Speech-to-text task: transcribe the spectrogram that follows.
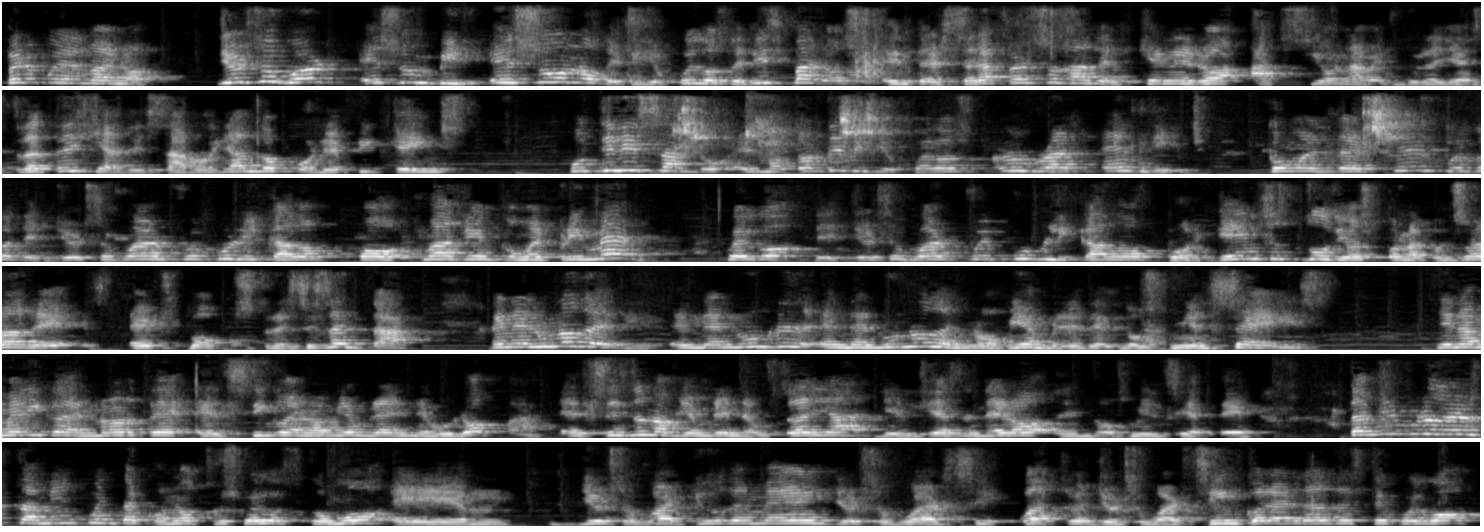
Pero pues bueno, Gears of War es, un, es uno de videojuegos de disparos en tercera persona del género acción, aventura y estrategia, desarrollando por Epic Games utilizando el motor de videojuegos Unreal Engine. Como el tercer juego de Gears of War fue publicado por, más bien como el primer juego de Gears of War fue publicado por Games Studios por la consola de Xbox 360 en el 1 de, en el, en el 1 de noviembre del 2006 y en América del Norte el 5 de noviembre en Europa, el 6 de noviembre en Australia y el 10 de enero en 2007. También Brothers también cuenta con otros juegos como eh, Gears of War Udemy, Gears of War 4, Gears of War 5. La verdad de este juego,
